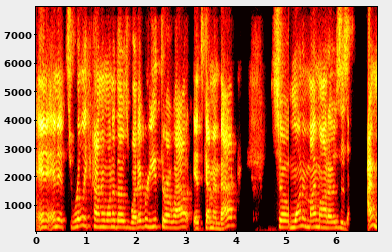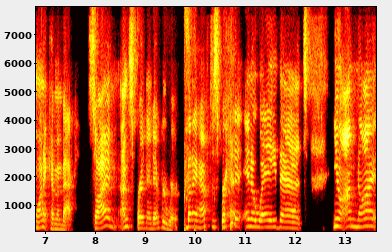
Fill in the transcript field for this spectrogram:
and, and it's really kind of one of those whatever you throw out, it's coming back. So one of my mottos is I want it coming back. So I'm I'm spreading it everywhere, but I have to spread it in a way that, you know, I'm not,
